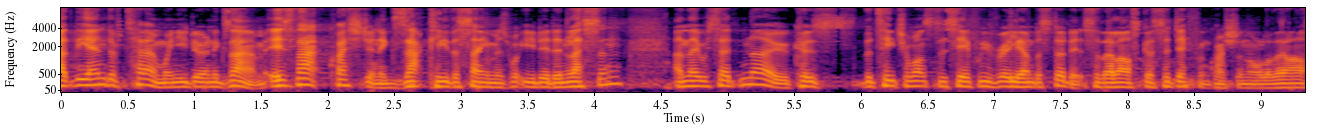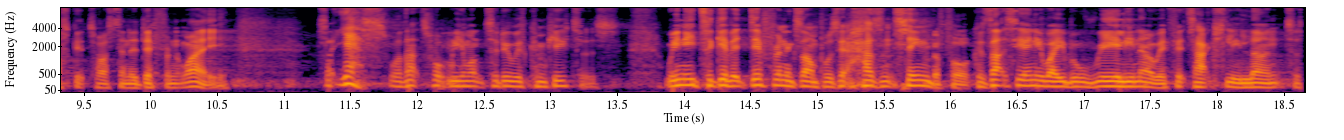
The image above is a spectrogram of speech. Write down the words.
at the end of term when you do an exam, is that question exactly the same as what you did in lesson? And they said no, because the teacher wants to see if we've really understood it. So they'll ask us a different question or they'll ask it to us in a different way. It's like, yes, well, that's what we want to do with computers. We need to give it different examples it hasn't seen before, because that's the only way we'll really know if it's actually learnt to,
